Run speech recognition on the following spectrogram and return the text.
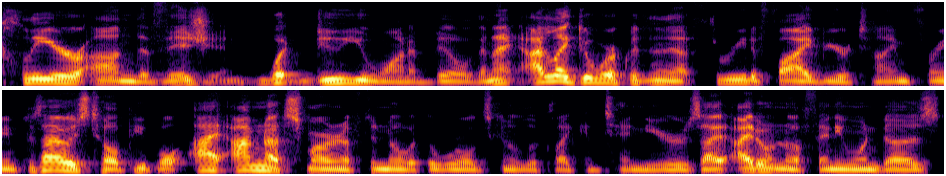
clear on the vision. What do you want to build? And I, I like to work within that three to five year time frame because I always tell people I, I'm not smart enough to know what the world's going to look like in 10 years. I, I don't know if anyone does.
